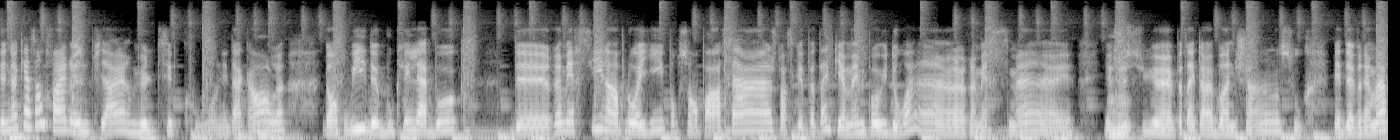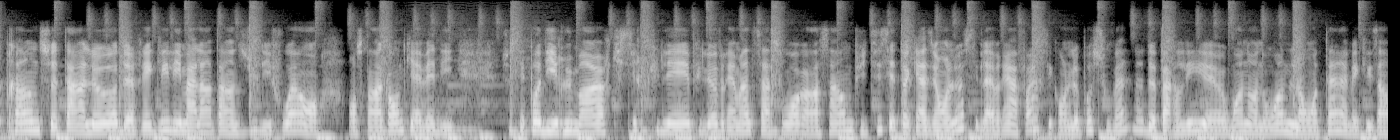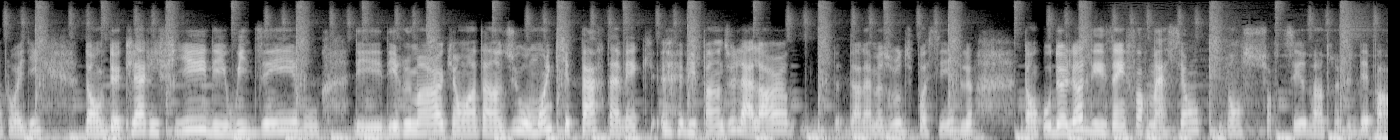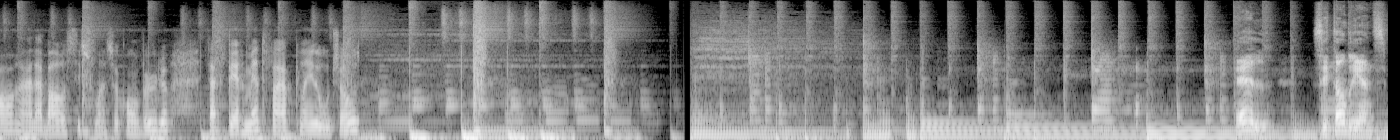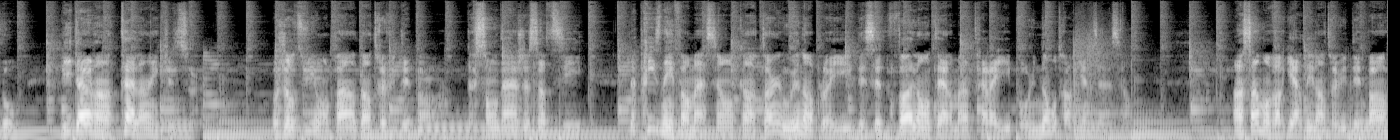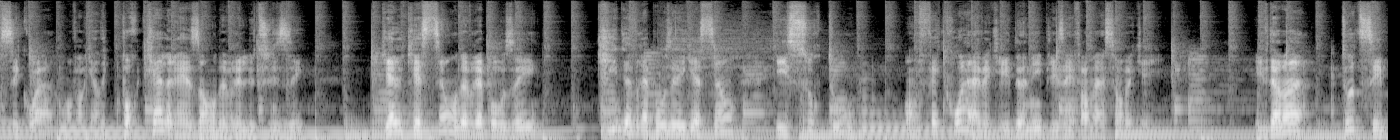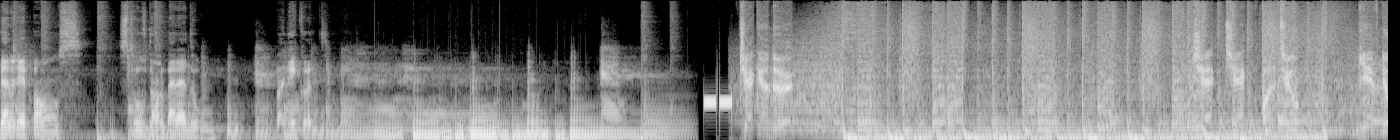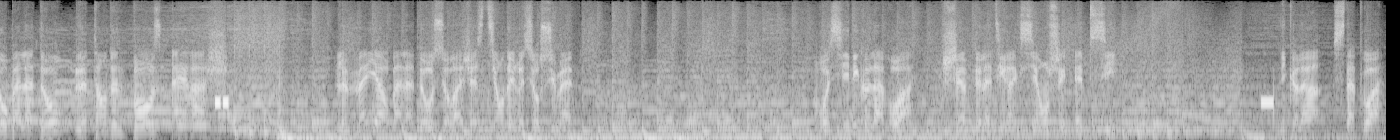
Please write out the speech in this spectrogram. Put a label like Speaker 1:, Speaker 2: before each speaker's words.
Speaker 1: c'est une occasion de faire une pierre multiple coups, on est d'accord, là? Donc, oui, de boucler la boucle, de remercier l'employé pour son passage, parce que peut-être qu'il n'a même pas eu droit hein, à un remerciement, euh, il a
Speaker 2: Mhm.
Speaker 1: juste eu peut-être un bonne chance, ou... mais de vraiment prendre ce temps-là, de régler les malentendus. Des fois, on, on se rend compte qu'il y avait des, je sais pas, des rumeurs qui circulaient, puis là, vraiment de s'asseoir ensemble. Puis, tu sais, cette occasion-là, c'est la vraie affaire, c'est qu'on ne l'a pas souvent, de parler euh, one-on-one longtemps avec les employés. Donc, de clarifier des oui-dire ou des, rumeurs qu'ils ont entendues, au moins qu'ils partent avec euh, des pendules à l'heure dans la mesure du possible. Donc, au-delà des informations qui vont sortir de l'entrevue de départ, à la base, c'est souvent ça qu'on veut, ça permet de faire plein d'autres choses.
Speaker 2: Elle, c'est Andréane Thibault, leader en talent et culture. Aujourd'hui, on parle d'entrevue de départ, de sondage de sortie, de prise d'information quand un ou une employé décide volontairement de travailler pour une autre organisation. Ensemble, on va regarder l'entrevue de départ, c'est quoi? On va regarder pour quelles raisons on devrait l'utiliser, quelles questions on devrait poser, qui devrait poser les questions et surtout, on fait quoi avec les données et les informations recueillies? Évidemment, toutes ces belles réponses se trouvent dans le balado. Bonne écoute.
Speaker 3: Check un deux. Check, check, one, two. Bienvenue au balado, le temps d'une pause RH. Le meilleur balado sur la gestion des ressources humaines. Voici Nicolas Roy, chef de la direction chez EPSI. Nicolas, c'est à toi.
